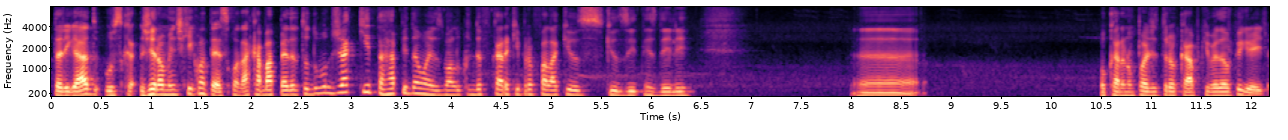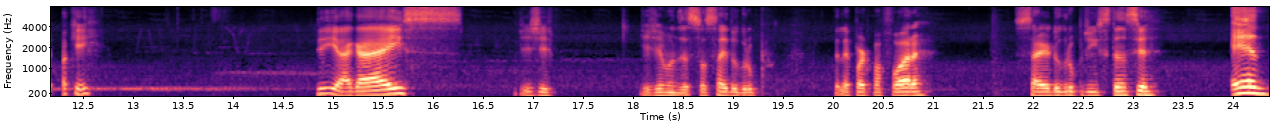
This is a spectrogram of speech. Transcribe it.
Tá ligado? Os, geralmente o que acontece? Quando acaba a pedra, todo mundo já quita rapidão. Aí os malucos ainda ficaram aqui pra falar que os, que os itens dele... Uh, o cara não pode trocar porque vai dar upgrade. Ok. Yeah, guys. GG. GG, mano. É só sair do grupo. Teleporta pra fora. Sair do grupo de instância. And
